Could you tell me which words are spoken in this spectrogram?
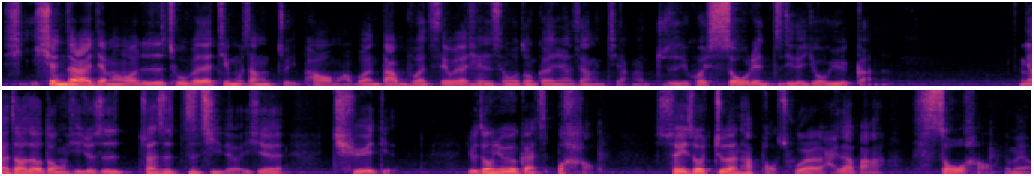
现在来讲的话，就是除非在节目上嘴炮嘛，不然大部分谁会在现实生活中跟人家这样讲啊？就是会收敛自己的优越感。你要知道，这个东西就是算是自己的一些缺点，有这种优越感是不好。所以说，就算他跑出来了，还是要把它收好，有没有？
